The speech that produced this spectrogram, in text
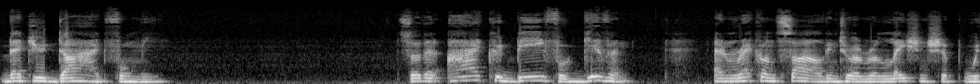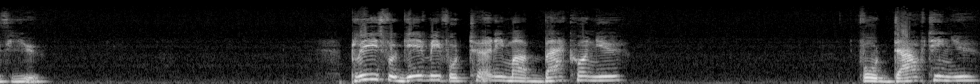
that you died for me so that I could be forgiven and reconciled into a relationship with you. Please forgive me for turning my back on you, for doubting you,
